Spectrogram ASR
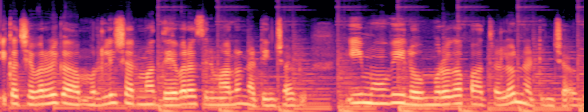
ఇక చివరిగా మురళీ శర్మ దేవర సినిమాలో నటించాడు. ఈ మూవీలో మురుగ పాత్రలో నటించాడు.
